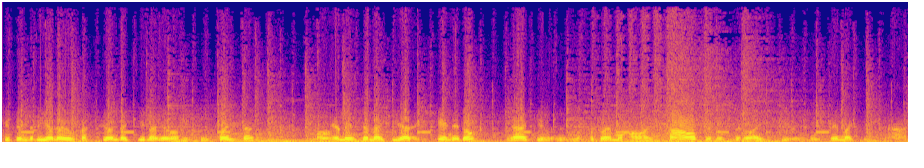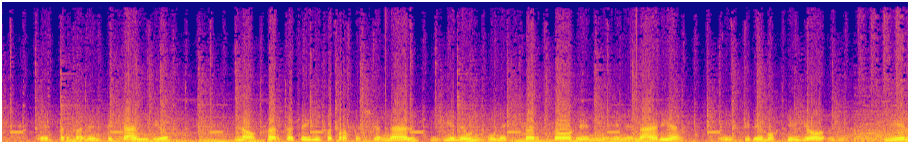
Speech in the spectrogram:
que tendría la educación de aquí el año 2050. Obviamente la equidad de género, ya que nosotros hemos avanzado, pero, pero hay un tema que está en permanente cambio. La oferta técnico profesional, viene un, experto en, el área queremos que, ellos, que él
